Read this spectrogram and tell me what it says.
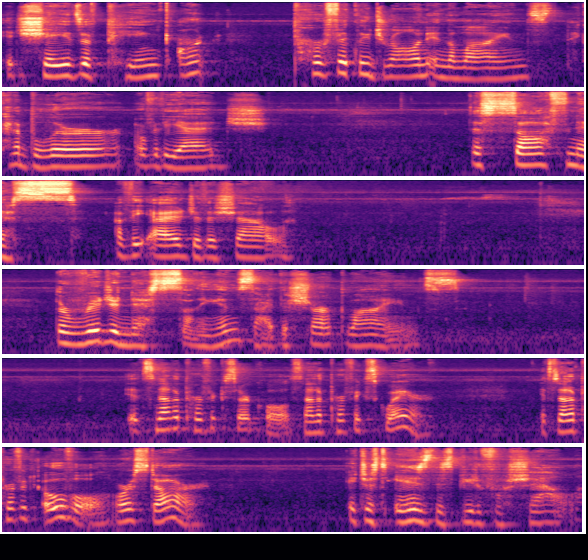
Its shades of pink aren't perfectly drawn in the lines, they kind of blur over the edge. The softness of the edge of the shell, the rigidness on the inside, the sharp lines. It's not a perfect circle, it's not a perfect square. It's not a perfect oval or a star. It just is this beautiful shell.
